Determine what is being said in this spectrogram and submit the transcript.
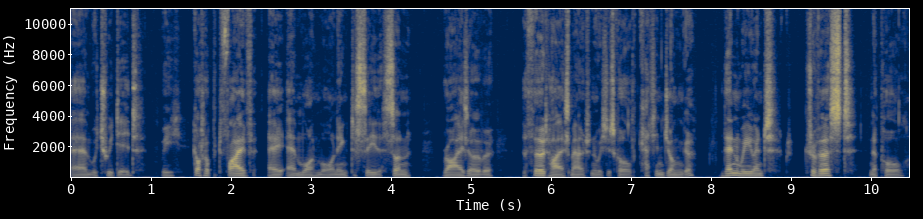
um, which we did. We got up at 5 a.m. one morning to see the sun rise over the third highest mountain, which is called Kanchenjunga. Then we went, traversed Nepal,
